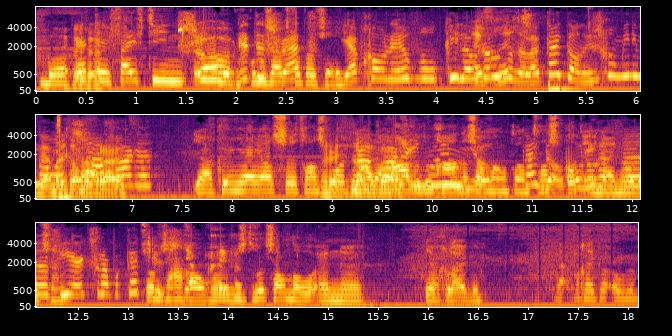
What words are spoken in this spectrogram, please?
De Dit is, eh, RT15 Zo, dit is vet. Je hebt gewoon heel veel kilo's over. Kijk dan, dit is gewoon minimaal Ja, maar dit is allemaal Ja, kun jij als eh, transport is naar de haven toe gaan, dan zou Kijk dan, gewoon nog transporteenheid even nodig zijn. vier extra pakketjes. is aangehouden Ja, drugshandel en eh dergelijke. Ja, begrepen, over.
